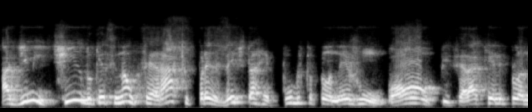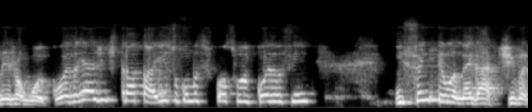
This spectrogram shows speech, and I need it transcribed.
admitindo que, assim, não, será que o presidente da República planeja um golpe? Será que ele planeja alguma coisa? E a gente trata isso como se fosse uma coisa assim, e sem ter uma negativa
